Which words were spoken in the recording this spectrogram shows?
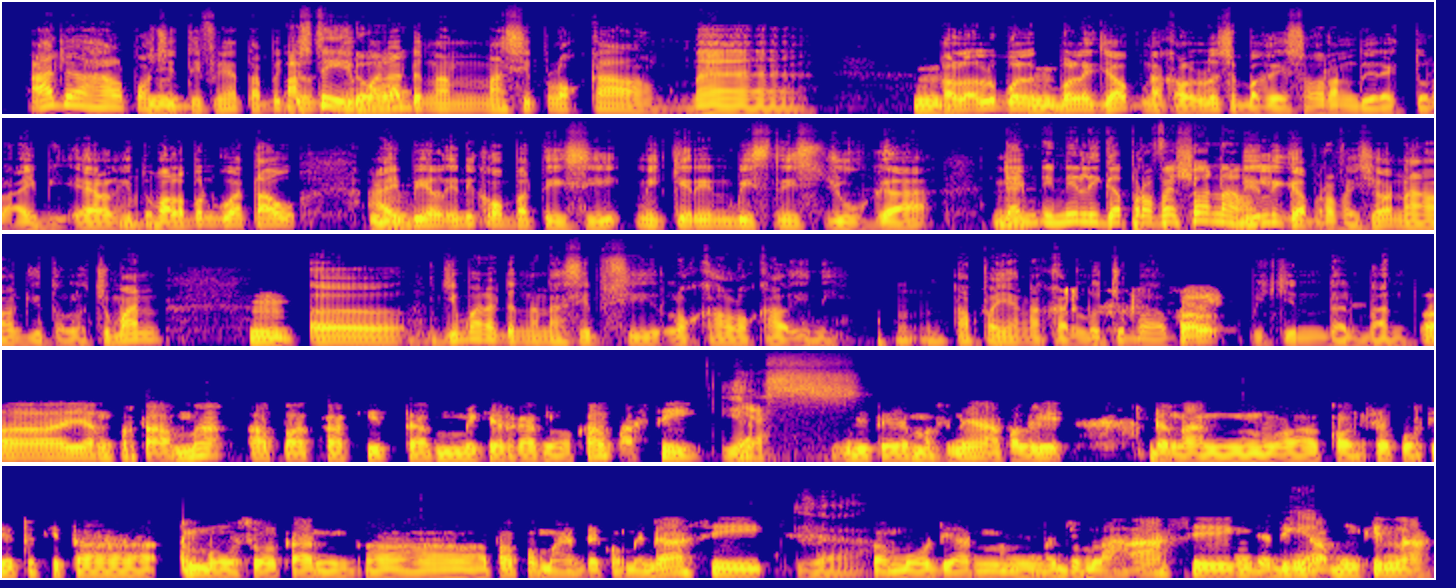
ada hal positifnya tapi Pasti gimana dong. dengan nasib lokal? Nah, Hmm. kalau lu boleh Hmm. boleh jawab nggak kalau lu sebagai seorang direktur IBL gitu. Walaupun gua tahu IBL ini kompetisi, mikirin bisnis juga. Dan Ini, ini liga profesional. ini liga profesional gitu loh. Cuman Hmm. eh, gimana dengan nasib si lokal-lokal ini? Mm-mm. Apa yang akan lu coba Kalau bikin dan bantu? uh, yang pertama apakah kita memikirkan lokal pasti Iya. Yes. gitu ya maksudnya apalagi dengan uh, konsep waktu itu kita mengusulkan uh, apa pemain rekomendasi Iya. kemudian jumlah asing jadi Iya. nggak mungkin lah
